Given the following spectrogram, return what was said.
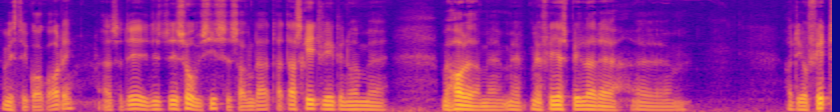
hvis det går godt. Ikke? Altså det, det, det så vi sidste sæson, der, der, der skete virkelig noget med, med holdet og med, med, med flere spillere der. Øh, og det er jo fedt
